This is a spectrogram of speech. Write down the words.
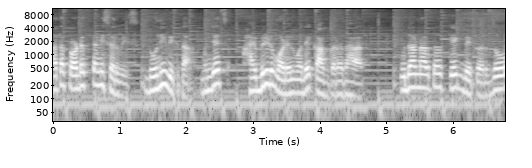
आता प्रॉडक्ट आणि सर्व्हिस दोन्ही विकता म्हणजेच हायब्रिड मॉडेलमध्ये काम करत आहात. उदाहरणार्थ केक बेकर जो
